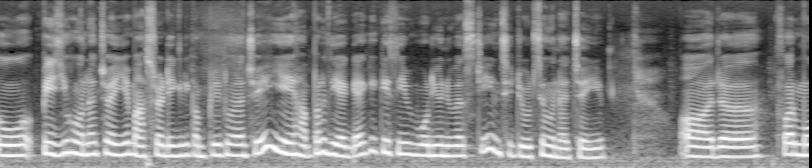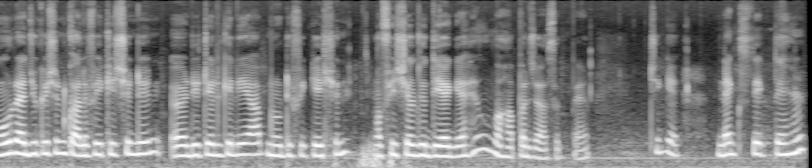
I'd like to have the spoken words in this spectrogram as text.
तो पीजी होना चाहिए, मास्टर डिग्री कंप्लीट होना चाहिए। ये यहाँ पर दिया गया है कि किसी भी बोर्ड यूनिवर्सिटी इंस्टीट्यूट से होना चाहिए। और for more education qualification detail के लिए आप नोटिफिकेशन ऑफिशियल जो दिया गया है, वो वहाँ पर जा सकते हैं। ठीक है? नेक्स्ट देखते हैं।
